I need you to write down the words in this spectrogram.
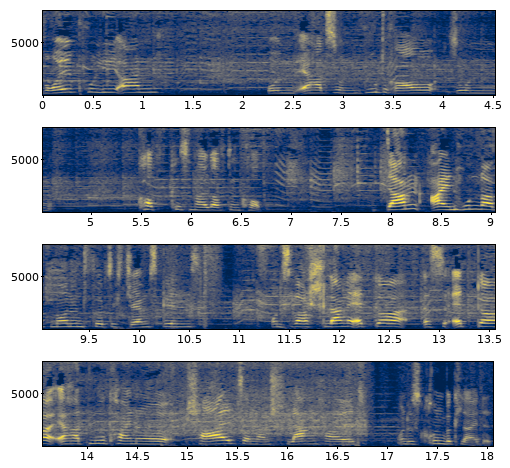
Wollpulli an. Und er hat so einen Hut rau, so ein Kopfkissen halt auf den Kopf. Dann 149 Gemskins. Und zwar Schlange Edgar. Ist Edgar, er hat nur keine Schals, sondern Schlangen halt. Und ist grün bekleidet.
